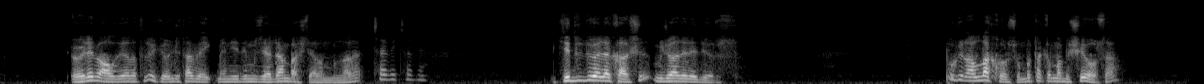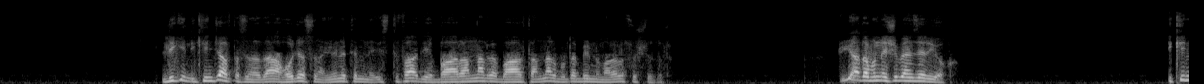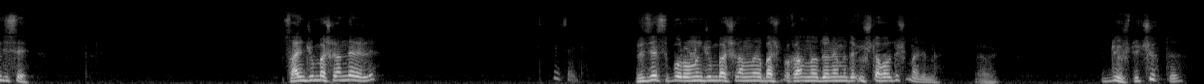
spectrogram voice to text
öyle bir algı yaratılıyor ki önce tabii ekmeğini yediğimiz yerden başlayalım bunlara. Tabii tabii. Yedi düele karşı mücadele ediyoruz. Bugün Allah korusun bu takıma bir şey olsa ligin ikinci haftasında daha hocasına, yönetimine istifa diye bağıranlar ve bağırtanlar burada bir numaralı suçludur. Dünyada bunun eşi benzeri yok. İkincisi Sayın Cumhurbaşkanı nereli? Güzel. Rize Spor onun Cumhurbaşkanlığı, Başbakanlığı döneminde üç defa düşmedi mi? Evet. Düştü çıktı.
